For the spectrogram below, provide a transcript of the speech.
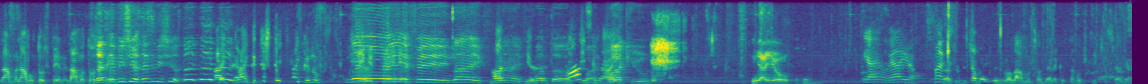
Lamă, lamă toți pe ele, lamă toți Stai pe să ele. vin și eu, stai să vin și eu, stai, stai, Hai, stai. hai, că te aștept, hai că nu. No, Efe, knife, Not knife, here. what the What? fuck, Knife. fuck you. Ia eu. Ia eu, ia eu. Dar Fuck. să degeaba ai vezi la lamă sau de alea, că să nu știi ce se alea.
